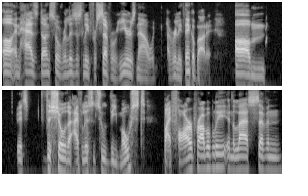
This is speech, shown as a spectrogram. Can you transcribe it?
uh, and has done so religiously for several years now, I really think about it. Um, it's the show that I've listened to the most by far probably in the last seven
